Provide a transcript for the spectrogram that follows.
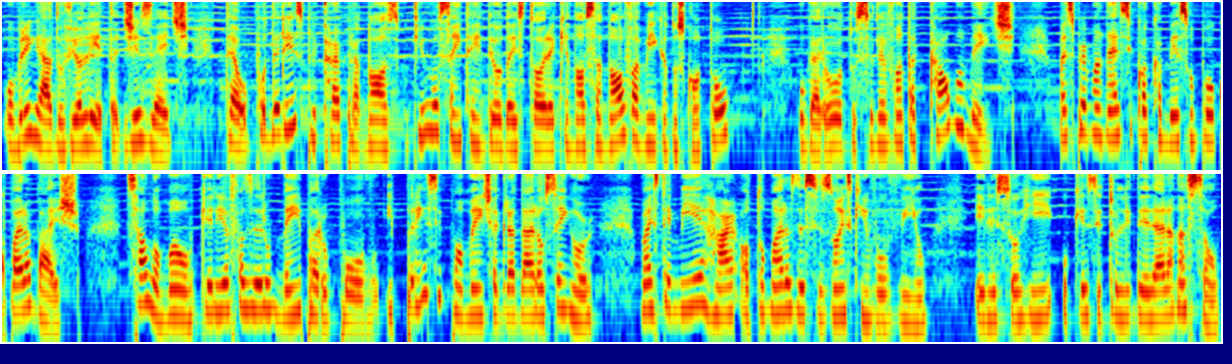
Obrigado, Violeta, diz Ed. Theo, poderia explicar para nós o que você entendeu da história que nossa nova amiga nos contou? O garoto se levanta calmamente, mas permanece com a cabeça um pouco para baixo. Salomão queria fazer o bem para o povo e principalmente agradar ao Senhor, mas temia errar ao tomar as decisões que envolviam. Ele sorri o quesito liderar a nação.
